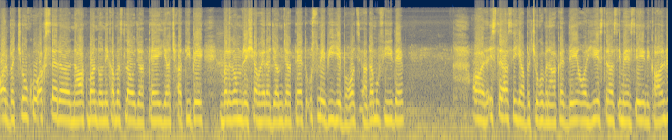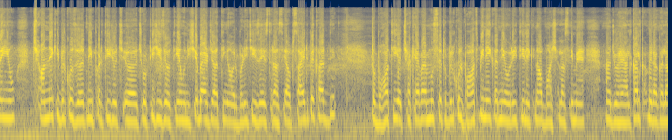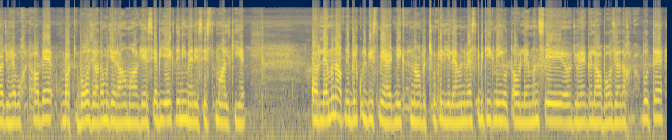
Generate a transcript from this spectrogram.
और बच्चों को अक्सर नाक बंद होने का मसला हो जाता है या छाती पे बलगम, रेशा वगैरह जम जाता है तो उसमें भी ये बहुत ज़्यादा मुफीद है। और इस तरह से या बच्चों को बना कर दें और ये इस तरह से मैं इसे निकाल रही हूँ। छानने की बिल्कुल ज़रूरत नहीं पड़ती, जो छोटी चीज़ें होती हैं वो नीचे बैठ जाती हैं और बड़ी चीज़ें इस तरह से आप साइड पे कर दें। तो बहुत ही अच्छा कहवा है। मुझसे तो बिल्कुल बात भी नहीं करनी हो रही थी, लेकिन अब माशाल्लाह से मैं जो है हल्का हल्का मेरा गला जो है वो ख़राब है। बाकी बहुत ज़्यादा मुझे आराम आ गया। ऐसे अभी एक दिन ही मैंने इसे इस्तेमाल की है। और लेमन आपने बिल्कुल भी इसमें ऐड नहीं करना। बच्चों के लिए लेमन वैसे भी ठीक नहीं होता और लेमन से जो है गला बहुत ज़्यादा ख़राब होता है।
